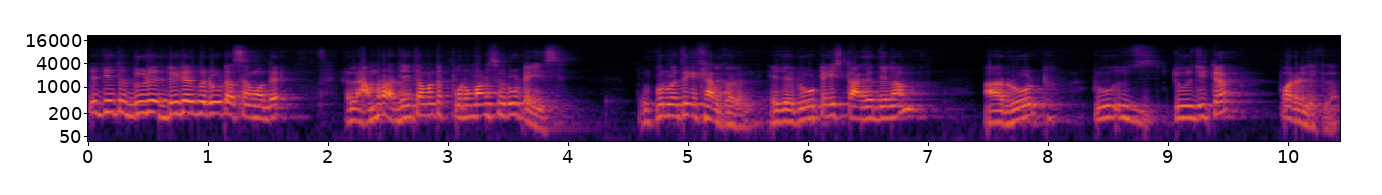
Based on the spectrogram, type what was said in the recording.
যেহেতু দুইটা, দুইটার উপরে রুট আছে আমাদের, তাহলে আমরা যেহেতু আমাদের প্রমাণ আছে রুট এইচ প্রমাণ থেকে খেয়াল করেন, এই যে রুট এইচটা আগে দিলাম, আর রুট টু টু জিটা পরে লিখলাম।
